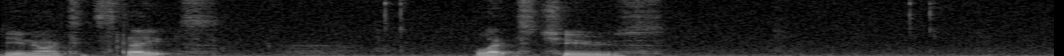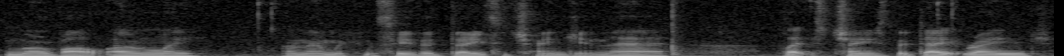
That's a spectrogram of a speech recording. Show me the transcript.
the United States. Let's choose mobile only and then we can see the data changing there. Let's change the date range.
